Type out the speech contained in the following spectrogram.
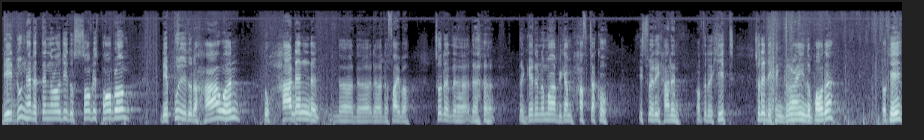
They don't have the technology to solve this problem. They put it into the oven to harden the, the, the, the, the fiber so that the, the, the Ganoderma become half charcoal. It's very hardened after the heat so that they can grind the powder. Okay,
